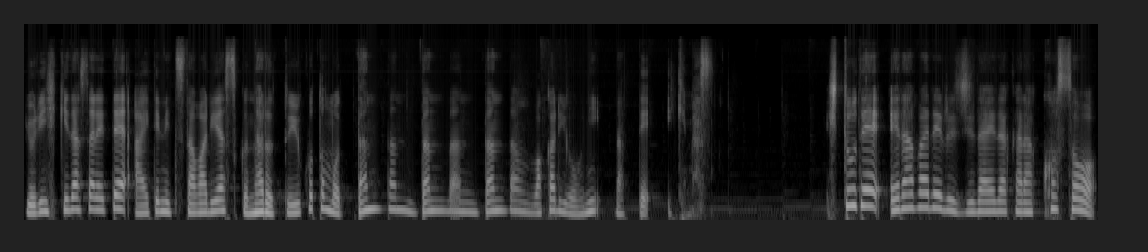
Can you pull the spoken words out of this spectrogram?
より引き出されて相手に伝わりやすくなるということもだんだんだんだんだんだん分かるようになっていきます。人で選ばれる時代だからこそ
